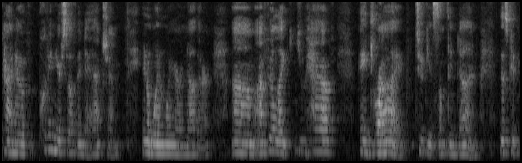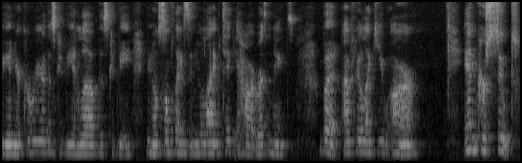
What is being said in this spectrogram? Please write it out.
kind of putting yourself into action in one way or another. Um, I feel like you have a drive to get something done. This could be in your career. This could be in love. This could be, you know, someplace in your life. Take it how it resonates. But I feel like you are in pursuit.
